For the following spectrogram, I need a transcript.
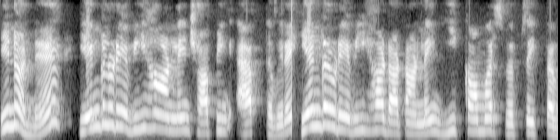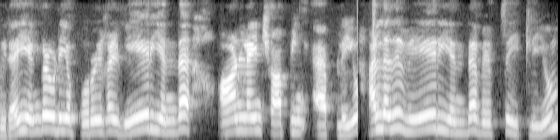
இன்னொன்று எங்களுடைய விஹா ஆன்லைன் ஷாப்பிங் ஆப் தவிர எங்களுடைய Viha dot online e commerce website தவிர எங்களுடைய பொருள்கள் வேறு எந்த ஆன்லைன் ஷாப்பிங் ஆப்லையும் அல்லது வேறு எந்த வெப்சைட்லையும்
